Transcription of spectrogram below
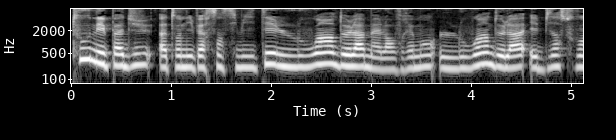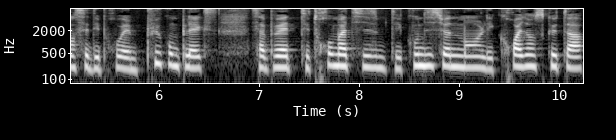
tout n'est pas dû à ton hypersensibilité, loin de là, mais alors vraiment loin de là, et bien souvent c'est des problèmes plus complexes. Ça peut être tes traumatismes, tes conditionnements, les croyances que tu as,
